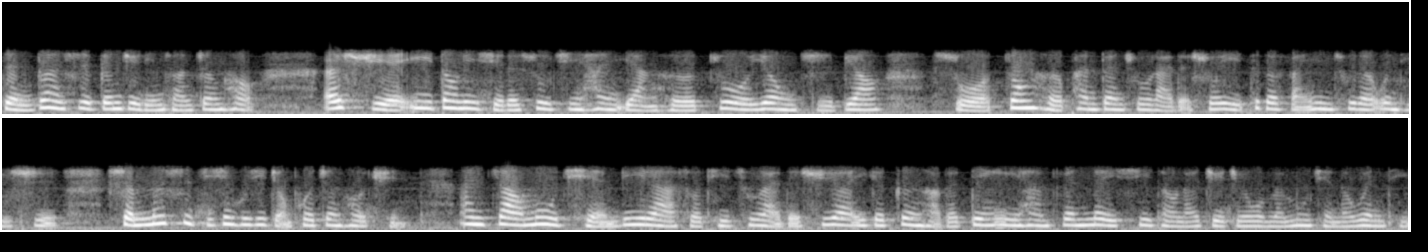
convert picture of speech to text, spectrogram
诊断是根据临床症候。而血液动力学的数据和氧合作用指标所综合判断出来的，所以这个反映出的问题是什么是急性呼吸窘迫症候群？按照目前 Vila 所提出来的，需要一个更好的定义和分类系统来解决我们目前的问题，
